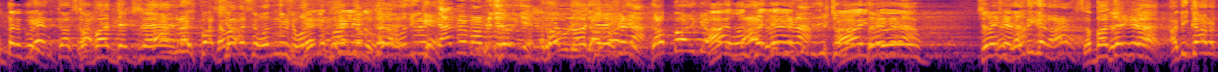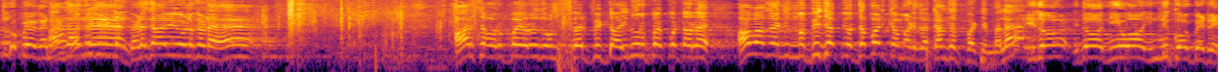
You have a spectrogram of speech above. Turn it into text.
ಉತ್ತರ ಕೊಡಿ. ಸಭಾಧ್ಯಕ್ಷರೇ, ಕಾಂಗ್ರೆಸ್ ಪಕ್ಷ. ಒಂದ್ ನಿಮಿಷ ಒಂದ್ ಸಭಾಧ್ಯಕ್ಷ ಅಧಿಕಾರ ದುರುಪಯೋಗ ಬೆಳಗಾವಿ ಒಳಗಡೆ ಆರ್ ಸಾವಿರ ರೂಪಾಯಿ ಇರೋದು ಒಂದು ಸ್ಕ್ವೇರ್ ಫೀಟ್ ಐನೂರು ರೂಪಾಯಿ ಕೊಟ್ಟವ್ರೆ. ಅವಾಗ ನಿಮ್ಮ ಬಿಜೆಪಿ ಅವ್ರು ದಬ್ಬಾಳಿಕೆ ಮಾಡಿದ್ರ ಕಾಂಗ್ರೆಸ್ ಪಾರ್ಟಿ ಮೇಲೆ? ಇದು ಇದು ನೀವು ಹಿಂದಿಕ್ ಹೋಗ್ಬೇಡ್ರಿ.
